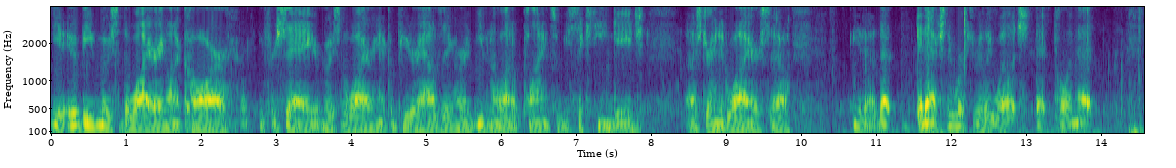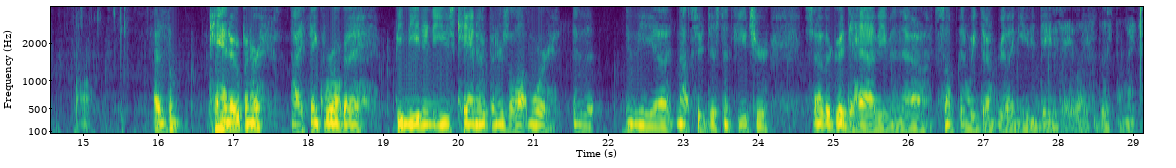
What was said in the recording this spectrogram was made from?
you it would be most of the wiring on a car, for say, or most of the wiring in a computer housing, or even a lot of appliance would be 16 gauge uh, stranded wire. So, you know, that it actually works really well at, at pulling that. As the can opener, I think we're all going to be needing to use can openers a lot more in the in the uh, not so distant future. So they're good to have, even though it's something we don't really need in day-to-day -day life at this point.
